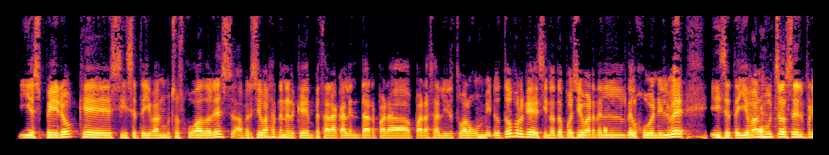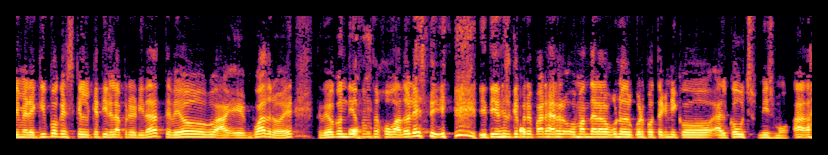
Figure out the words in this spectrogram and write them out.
y espero que si se te llevan muchos jugadores, a ver si vas a tener que empezar a calentar para, para salir tú algún minuto, porque si no te puedes llevar del, del juvenil B y se te llevan muchos el primer equipo, que es el que tiene la prioridad, te veo en cuadro, ¿eh? Te veo con 10, 11 jugadores y, y tienes que preparar o mandar a alguno del cuerpo técnico al coach mismo a,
